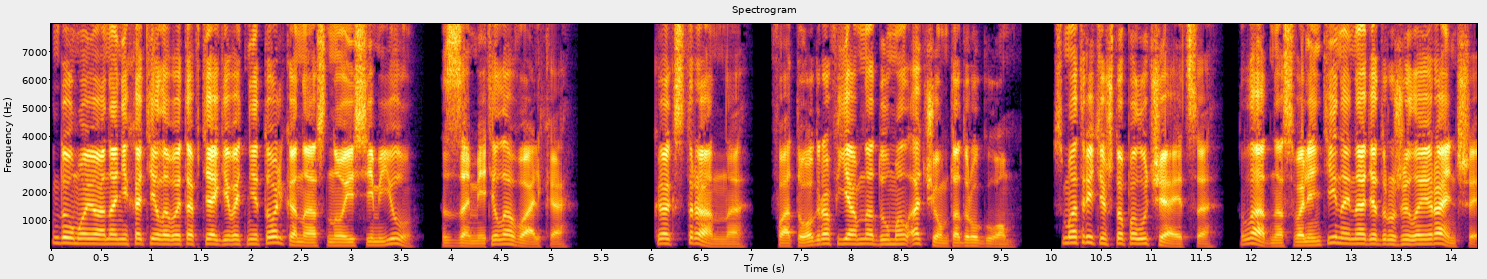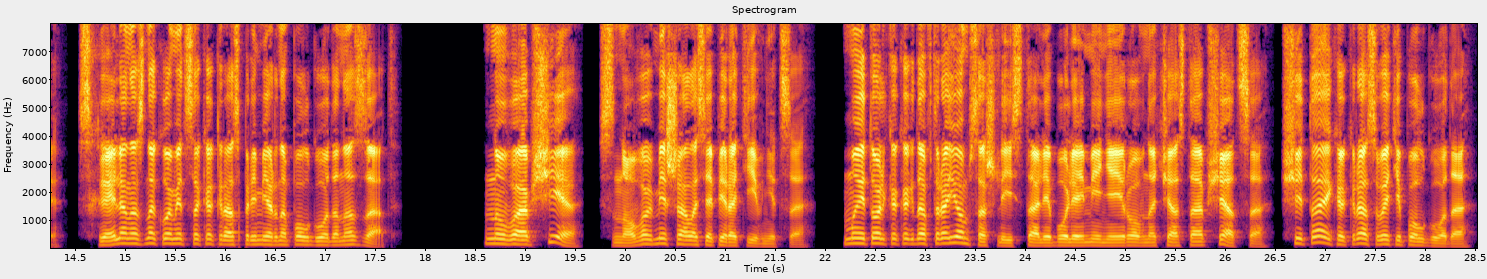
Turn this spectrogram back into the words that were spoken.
«Думаю, она не хотела в это втягивать не только нас, но и семью», – заметила Валька. Как странно. Фотограф явно думал о чем-то другом. Смотрите, что получается. Ладно, с Валентиной Надя дружила и раньше. С Хель она знакомится как раз примерно полгода назад. Ну вообще, снова вмешалась оперативница. Мы только когда втроем сошлись, стали более-менее и ровно часто общаться. Считай, как раз в эти полгода.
